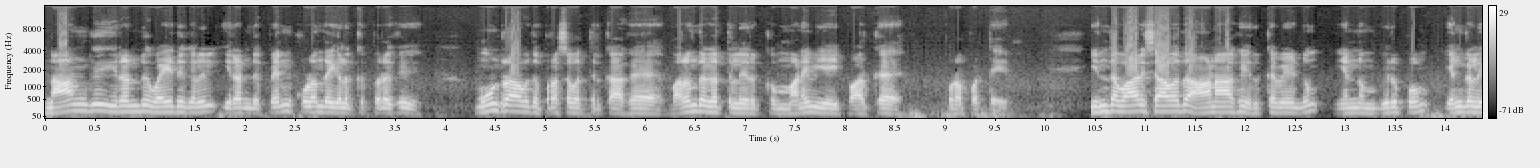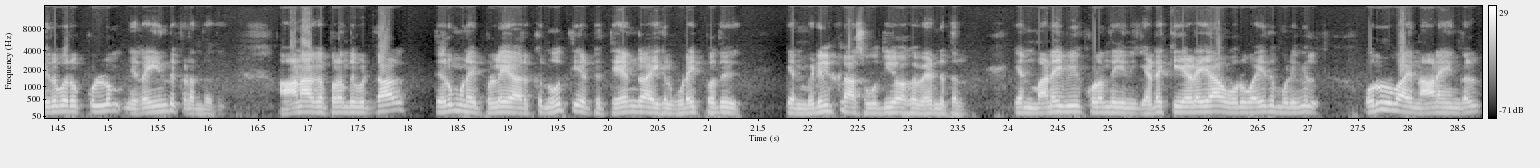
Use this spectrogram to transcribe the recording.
நான்கு இரண்டு வயதுகளில் இரண்டு பெண் குழந்தைகளுக்கு பிறகு மூன்றாவது பிரசவத்திற்காக மருந்தகத்தில் இருக்கும் மனைவியை பார்க்க புறப்பட்டேன். இந்த வாரிசாவது ஆணாக இருக்க வேண்டும் என்னும் விருப்பம் எங்கள் இருவருக்குள்ளும் நிறைந்து கிடந்தது. ஆணாக பிறந்துவிட்டால் தெருமுனை பிள்ளையாருக்கு நூற்றி எட்டு தேங்காய்கள் உடைப்பது என் மிடில் கிளாஸ் உத்தியோக வேண்டுதல். என் மனைவி குழந்தையின் எடைக்கு எடையா ஒரு வயது முடிவில் ஒரு ரூபாய் நாணயங்கள்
